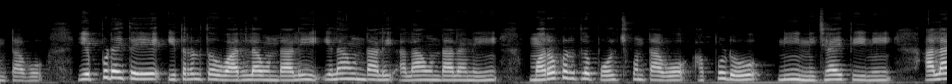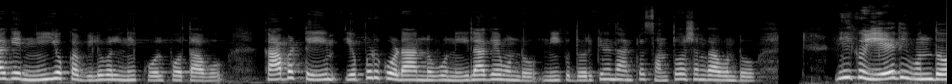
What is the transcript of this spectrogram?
ఉంటావు. ఎప్పుడైతే ఇతరులతో వారిలా ఉండాలి ఇలా ఉండాలి అలా ఉండాలని మరొకరితో పోల్చుకుంటావో అప్పుడు నీ నిజాయితీని అలాగే నీ యొక్క విలువల్ని కోల్పోతావు. కాబట్టి ఎప్పుడు కూడా నువ్వు నీలాగే ఉండు నీకు దొరికిన దాంట్లో సంతోషంగా ఉండు. నీకు ఏది ఉందో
